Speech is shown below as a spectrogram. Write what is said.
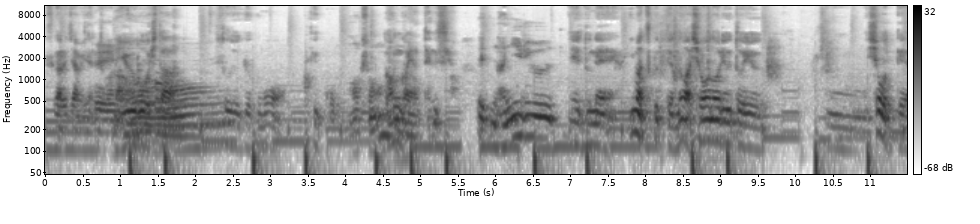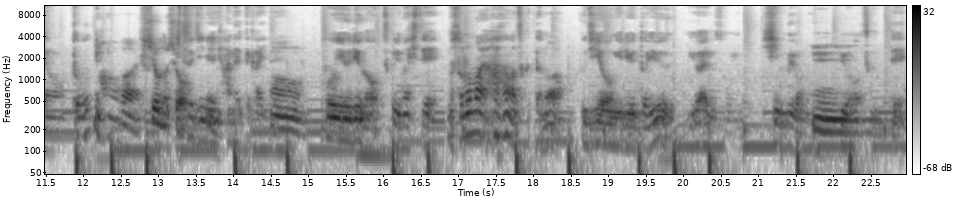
津軽三味線とかへえに融合したあそういう曲も結構ガンガンやってるんですよ。え何流？えっ、とね今作ってるのは小野流という、うん、小ってあの飛ぶはい。師匠の章。羊に羽って書いてうん。そういう流派を作りまして、その前母が作ったのは藤扇流という、いわゆるそういう新舞踊の流派を作って、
